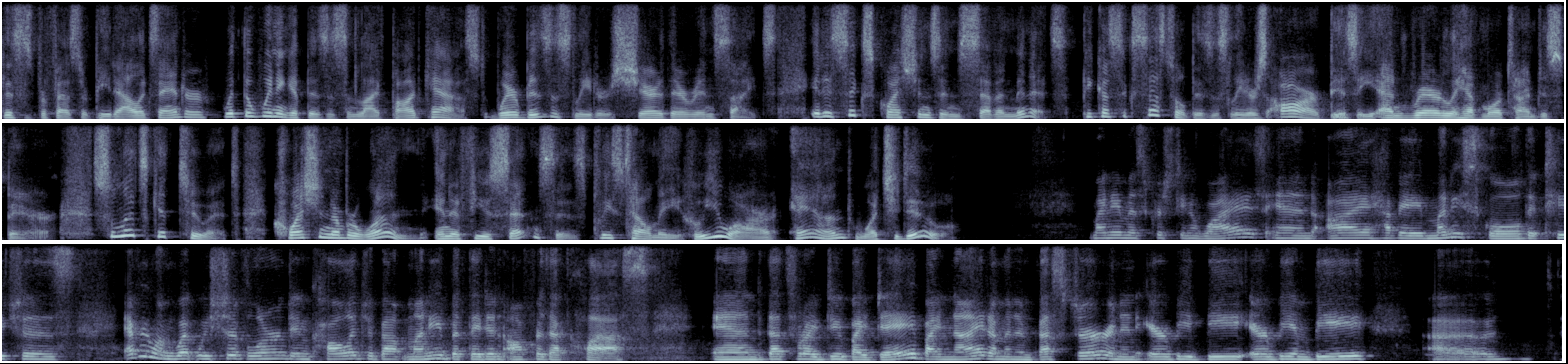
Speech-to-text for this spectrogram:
This is Professor Pete Alexander with the Winning at Business and Life podcast, where business leaders share their insights. It is six questions in seven minutes because successful business leaders are busy and rarely have more time to spare. So let's get to it. Question number one in a few sentences, please tell me who you are and what you do. My name is Kristina Wise, and I have a money school that teaches everyone what we should have learned in college about money, but they didn't offer that class. And that's what I do by day. By night, I'm an investor and an Airbnb, Airbnb uh,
